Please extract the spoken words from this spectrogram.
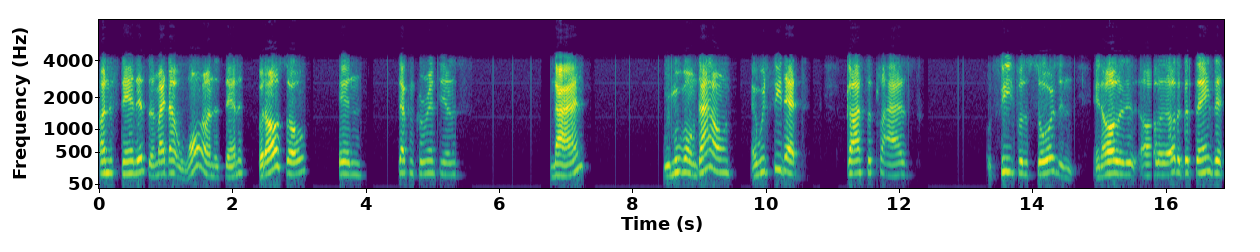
understand this and might not want to understand it, but also in Second Corinthians 9, we move on down and we see that God supplies seed for the sores and, and all of the, all of the other good things. That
